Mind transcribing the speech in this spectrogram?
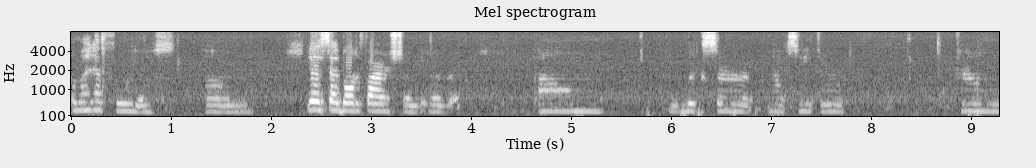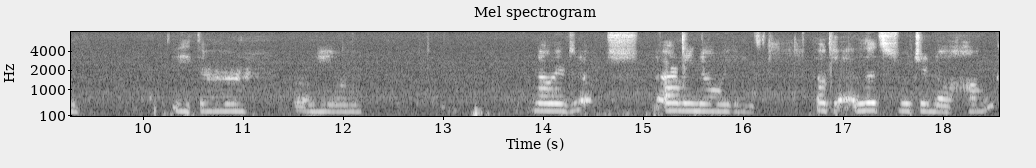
I might have four wheels. Um, yes, I bought a fire. Get over it. Um, elixir, max ether, ether, Romeo. No antidotes. Army, no weakenings. Okay, let's switch into Hulk.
